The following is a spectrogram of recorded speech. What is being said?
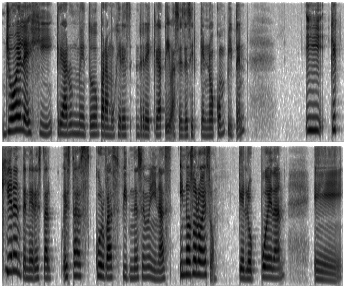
yo elegí crear un método para mujeres recreativas, es decir, que no compiten y que quieren tener estas curvas fitness femeninas y no solo eso, que lo puedan eh,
